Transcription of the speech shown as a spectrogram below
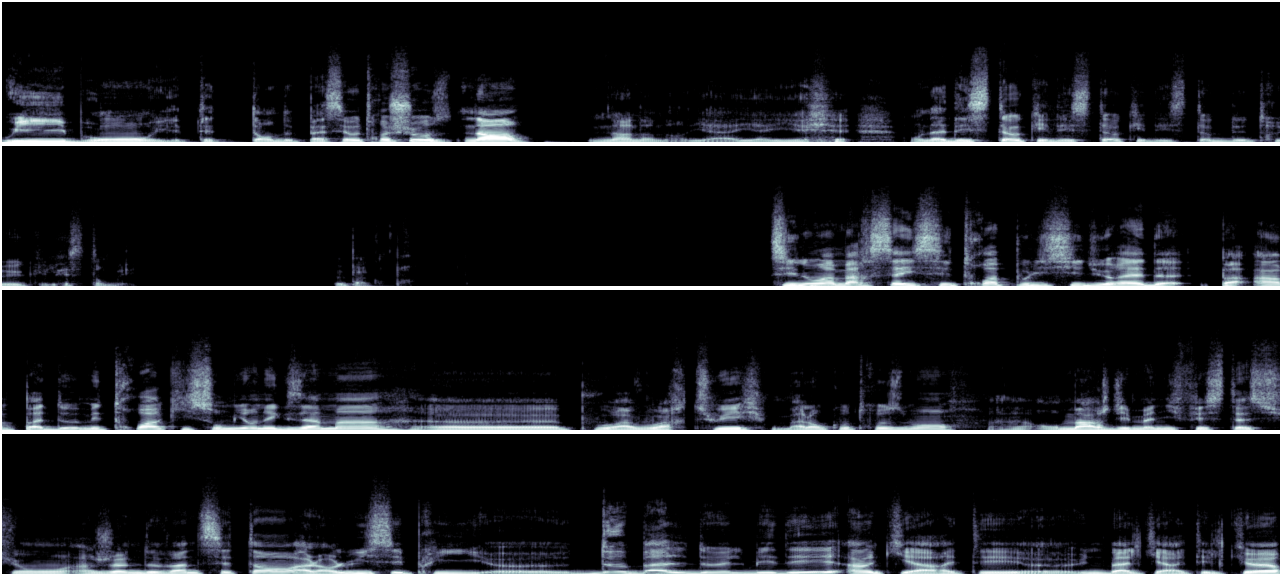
oui, bon, il est peut-être temps de passer à autre chose? Non, non, non, non, y y a- on a des stocks et des stocks et des stocks de trucs, laisse tomber. Je peux pas comprendre. Sinon, à Marseille, c'est trois policiers du raid, pas un, pas deux, mais trois qui sont mis en examen euh, pour avoir tué malencontreusement, hein, en marge des manifestations, un jeune de 27 ans. Alors lui, il s'est pris euh, deux balles de LBD, un qui a arrêté, euh, une balle qui a arrêté le cœur.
